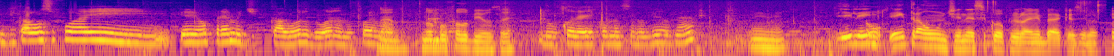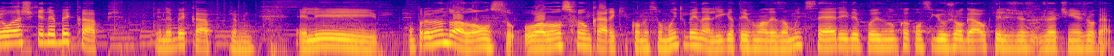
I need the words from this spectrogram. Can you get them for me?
O Kiko Alonso foi. ganhou o prêmio de calor do ano, não foi, mano? No, no Buffalo Bills, é. No, quando ele começou no Bills, né? Uhum. E ele en- entra onde nesse corpo de linebackers, Zino? Eu acho que ele é backup. Ele é backup pra mim. Ele. O problema do Alonso, o Alonso foi um cara que começou muito bem na liga, teve uma lesão muito séria e depois nunca conseguiu jogar o que ele já, já tinha jogado.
